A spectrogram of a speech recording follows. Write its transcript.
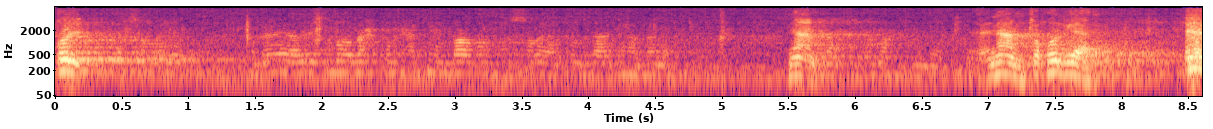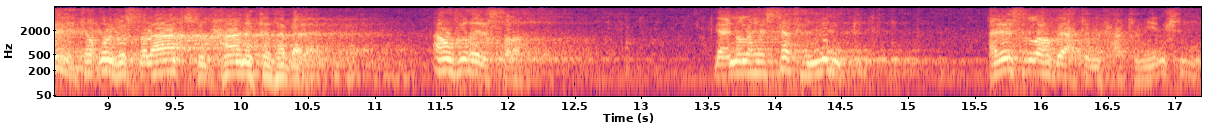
قل. نعم. نعم تقول في هذا. تقول في الصلاة سبحانك فبلى أو في غير الصلاة. لأن الله يستفهم منك. أليس الله بأحكم الحاكمين؟ إيش تقول؟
